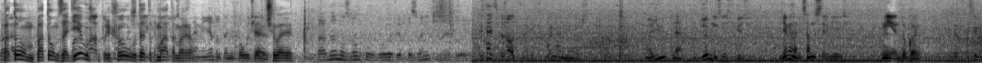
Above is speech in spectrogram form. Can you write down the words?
Потом, потом за девушку пришел вот этот матом орал. едут, они получают. Человек. По одному звонку в ГУВД позвоните на это. Представьте, пожалуйста. Мою? Да. Демин Александр Сергеевич. Демин Александр Сергеевич. Нет, другой. Спасибо.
